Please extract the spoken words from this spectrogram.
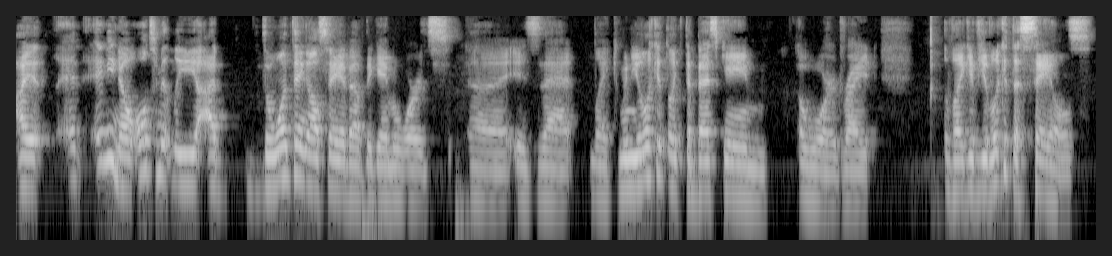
I and, and you know ultimately, I the one thing I'll say about the Game Awards uh, is that like when you look at like the best game award, right? Like if you look at the sales,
